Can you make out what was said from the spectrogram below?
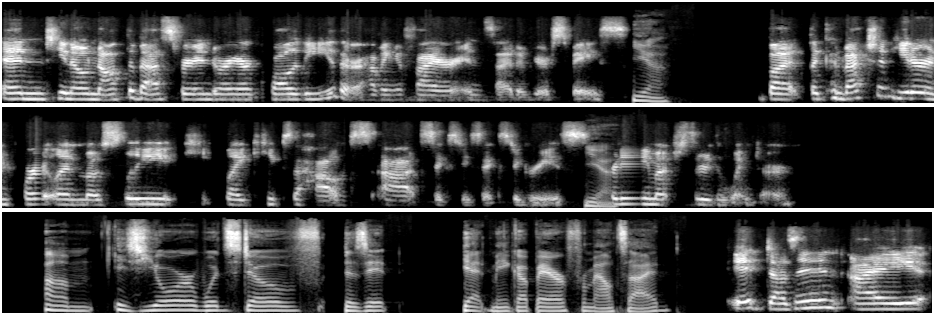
And, you know, not the best for indoor air quality either, having a fire inside of your space. Yeah but the convection heater in Portland mostly like keeps the house at 66 degrees yeah. pretty much through the winter. Um is your wood stove does it get makeup air from outside? It doesn't. I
